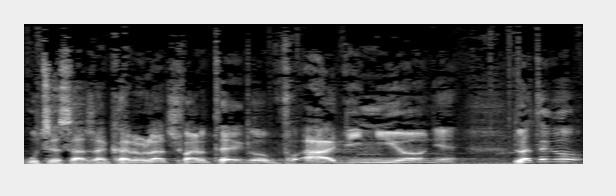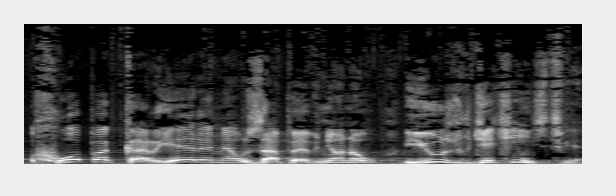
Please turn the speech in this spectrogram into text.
u cesarza Karola IV, w Avinionie. Dlatego chłopak karierę miał zapewnioną już w dzieciństwie.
